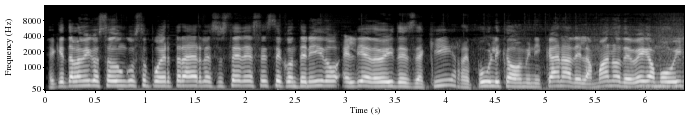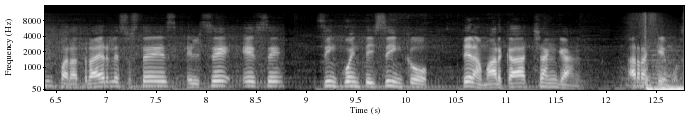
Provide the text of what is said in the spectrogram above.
¿Qué tal amigos? Todo un gusto poder traerles a ustedes este contenido el día de hoy desde aquí, República Dominicana, de la mano de Vega Móvil, para traerles a ustedes el CS55 de la marca Chang'an. Arranquemos.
